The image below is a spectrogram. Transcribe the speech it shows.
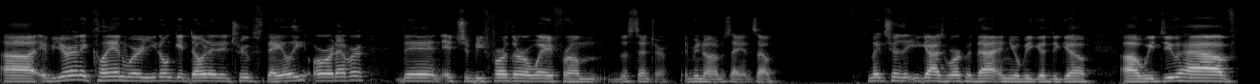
Uh, if you're in a clan where you don't get donated troops daily or whatever, then it should be further away from the center, if you know what I'm saying. So, so make sure that you guys work with that and you'll be good to go. Uh, we do have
